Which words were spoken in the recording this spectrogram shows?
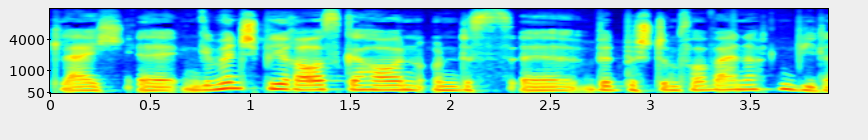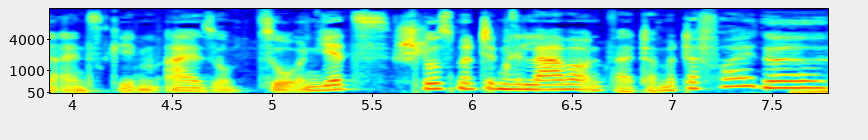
gleich äh, ein Gewinnspiel rausgehauen und es äh, wird bestimmt vor Weihnachten wieder eins geben. Also, so und jetzt Schluss mit dem Gelaber und weiter mit der Folge.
